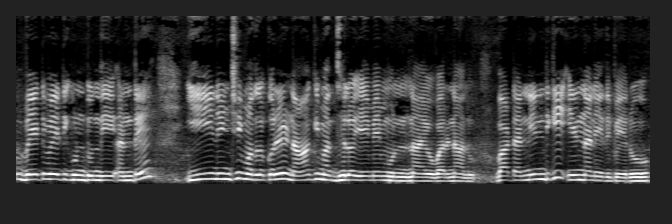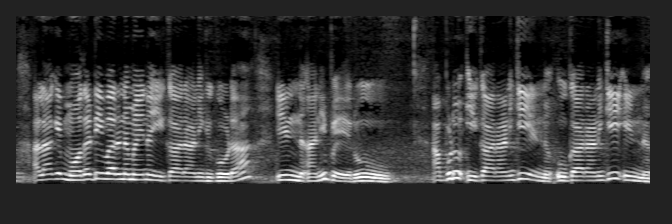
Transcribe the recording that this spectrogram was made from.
వేటి వేటికి ఉంటుంది అంటే ఈ నుంచి మొదలుకొని నాకి మధ్యలో ఏమేమి ఉన్నాయో వర్ణాలు. వాటన్నింటికి ఇణ్ అనేది పేరు. అలాగే మొదటి వర్ణమైన ఈకారానికి కూడా ఇణ్ అని పేరు. అప్పుడు ఈకారానికి ఇణ్ ఉకారానికి ఇణ్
